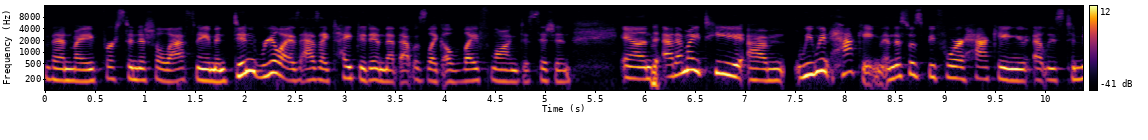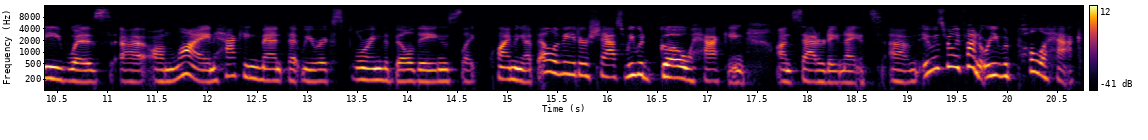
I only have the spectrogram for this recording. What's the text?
than my first initial last name and didn't realize as I typed it in that that was like a lifelong decision. And at MIT, um, we went hacking, and this was before hacking, at least to me, was uh, online. Hacking meant that we were exploring the buildings, like climbing up elevator shafts. We would go hacking on Saturday nights. Um, it was really fun. Or you would pull a hack,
